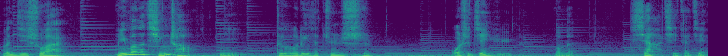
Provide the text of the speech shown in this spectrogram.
文姬说爱，迷茫的情场，你得力的军师。我是剑宇，我们下期再见。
